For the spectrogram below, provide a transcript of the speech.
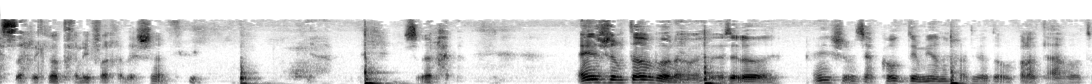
צריך לקנות חליפה חדשה. אין שום טוב בעולם זה לא... אין שום, זה הכל דמיון אחד גדול, כל התאוות.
